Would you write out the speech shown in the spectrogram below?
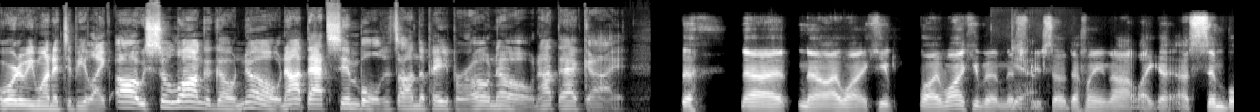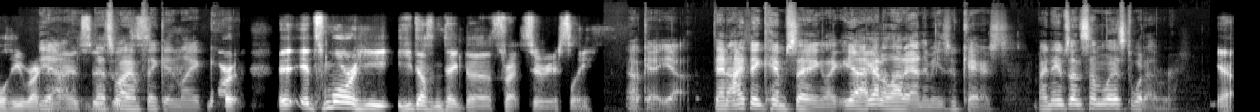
Or do we want it to be like, oh, it was so long ago. No, not that symbol that's on the paper. Oh, no, not that guy. Uh, no, I want to keep. Well, I want to keep it a mystery, so definitely not like a, a symbol he Yeah, recognizes. that's why I'm thinking like, More, it, it's more he he doesn't take the threat seriously. okay, yeah. Then I think him saying like, yeah, I got a lot of enemies. Who cares? My name's on some list. Whatever. Yeah,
